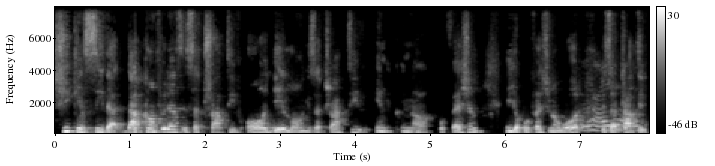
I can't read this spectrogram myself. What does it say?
She can see that. That confidence is attractive all day long. It's attractive in in our profession in your professional world. It's attractive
